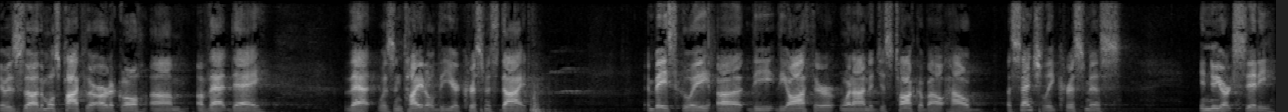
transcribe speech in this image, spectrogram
It was uh, the most popular article um, of that day that was entitled The Year Christmas Died. And basically, uh, the, the author went on to just talk about how essentially Christmas in New York City,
